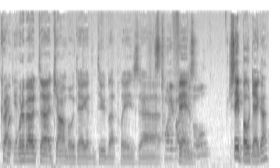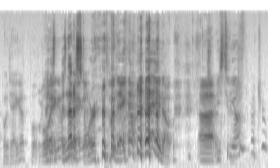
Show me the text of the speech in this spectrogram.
Correct. what, yeah. what about uh, John Bodega, the dude that plays uh, He's 25 Finn? years old. Did you say Bodega? Bodega? Bo- Isn't- Bodega? Isn't that a store? Bodega? yeah, you know. Uh, he's too young? Not true.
